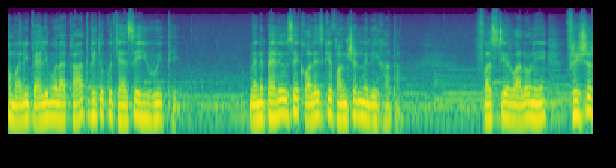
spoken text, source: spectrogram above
हमारी पहली मुलाकात भी तो कुछ ऐसे ही हुई थी। मैंने पहले उसे कॉलेज के फ़ंक्शन में देखा था। फ़र्स्ट ईयर वालों ने फ्रेशर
